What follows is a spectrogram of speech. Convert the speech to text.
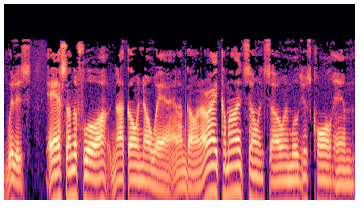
with his ass on the floor, not going nowhere. And I'm going, "All right, come on, so and so," and we'll just call him.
